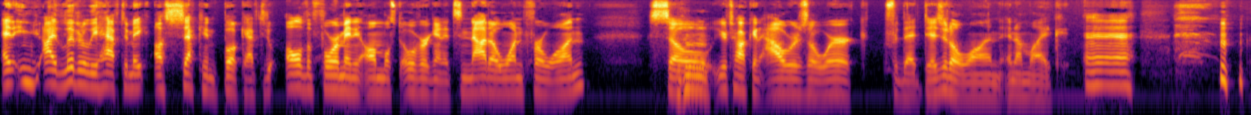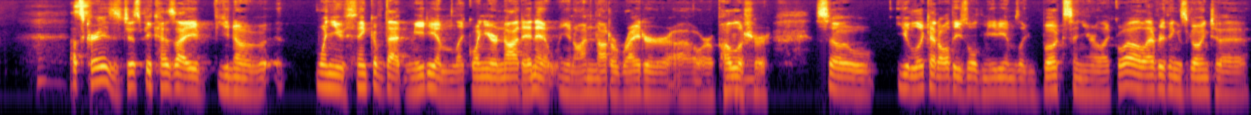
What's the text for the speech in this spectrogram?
and I literally have to make a second book. I have to do all the formatting almost over again. It's not a one for one. So Mm-hmm. you're talking hours of work for that digital one, and I'm like, eh. That's crazy. Just because I, you know, when you think of that medium, like when you're not in it, you know, I'm not a writer uh, or a publisher. So you look at all these old mediums like books and you're like, well, everything's going to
